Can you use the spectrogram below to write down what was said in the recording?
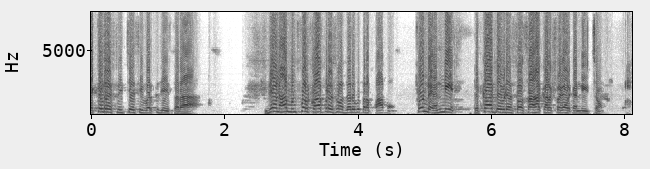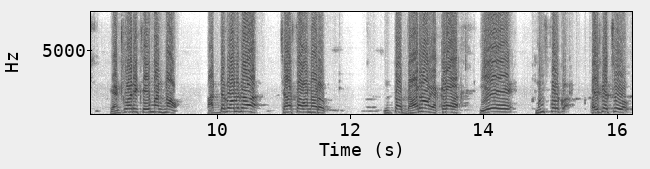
డిక్లరేషన్ ఇచ్చేసి వర్క్ చేస్తారా ఇదేనా మున్సిపల్ కార్పొరేషన్లో జరుగుతున్న పాపం? చూడండి అన్ని రికార్డ్ ఎవిడెన్స్తో సహా కలెక్టర్ గారికి అన్ని ఇచ్చాం. ఎంక్వైరీ చేయమంటున్నాం. అడ్డగోలుగా చేస్తా ఉన్నారు. ఇంత దారుణం ఎక్కడ? ఏ మున్సిపల్ క- పైపెచ్చు.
